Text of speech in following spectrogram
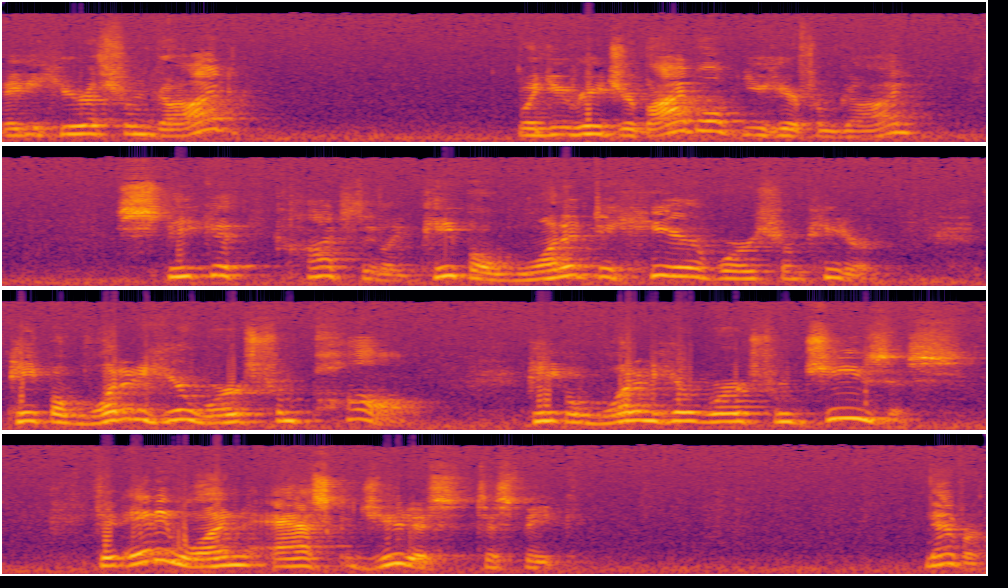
maybe heareth from God. When you read your Bible, you hear from God. Speaketh constantly. People wanted to hear words from Peter. People wanted to hear words from Paul. People wanted to hear words from Jesus. Did anyone ask Judas to speak? Never.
